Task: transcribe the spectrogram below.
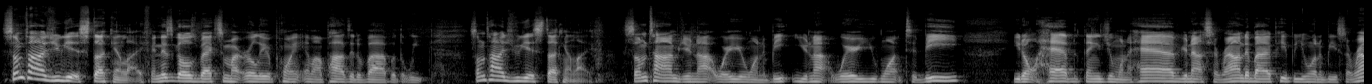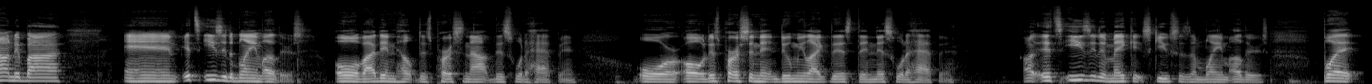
sometimes you get stuck in life, and this goes back to my earlier point in my positive vibe of the week. Sometimes you get stuck in life. Sometimes you're not where you want to be. You're not where you want to be you don't have the things you want to have, you're not surrounded by people you want to be surrounded by, and it's easy to blame others. Oh, if I didn't help this person out, this would have happened. Or, oh, this person didn't do me like this, then this would have happened. Uh, it's easy to make excuses and blame others, but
